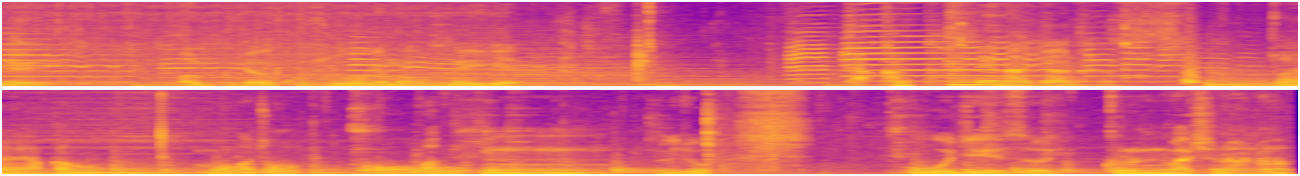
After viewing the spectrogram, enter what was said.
이제 어, 저 고수하게 먹는데 이게 약간 풋내 나지 않아요? 네, 약간 뭔가 좀 꼬롬한 느낌. 응, 응. 이게 좀 우거지에서 그런 맛이 나나?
